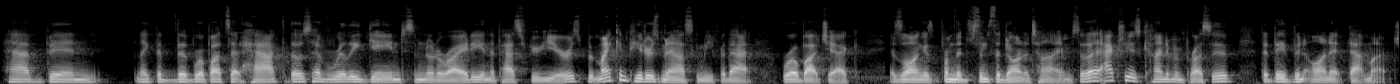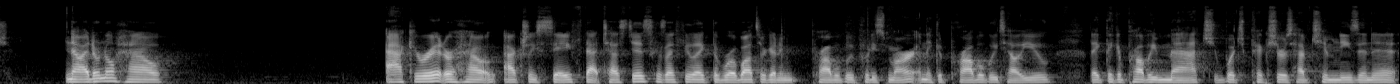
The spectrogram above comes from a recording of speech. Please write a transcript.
have been like the the robots that hack, those have really gained some notoriety in the past few years, but my computer's been asking me for that robot check as long as from the since the dawn of time. So that actually is kind of impressive that they've been on it that much. Now I don't know how accurate or how actually safe that test is because I feel like the robots are getting probably pretty smart and they could probably tell you like they could probably match which pictures have chimneys in it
